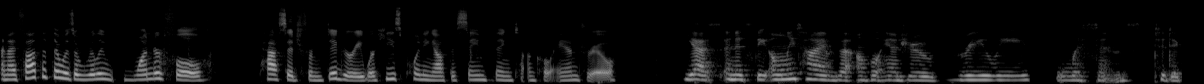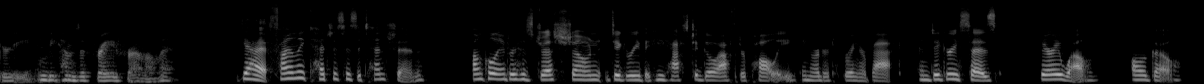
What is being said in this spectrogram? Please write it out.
And I thought that there was a really wonderful passage from Diggory where he's pointing out the same thing to Uncle Andrew. Yes, and it's the only time that Uncle Andrew really listens to Diggory and becomes afraid for a moment. Yeah, it finally catches his attention. Uncle Andrew has just shown Diggory that he has to go after Polly in order to bring her back. And Diggory says, Very well, I'll go.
